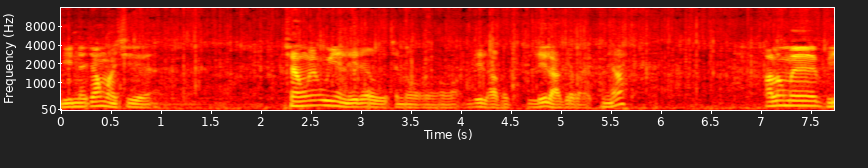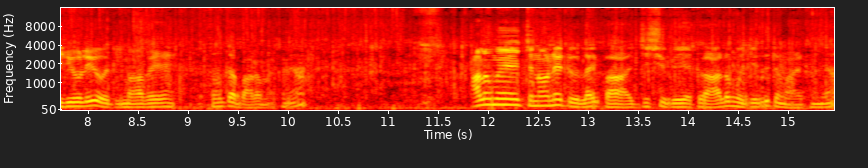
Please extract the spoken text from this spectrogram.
ဒီနှစ်ကြောင်းမှာရှိတဲ့ခြံဝဲဥယျင်လေးတွေကိုကျွန်တော်လေ့လာလေ့လာခဲ့ပါတယ်ခင်ဗျာ။အားလုံးပဲဗီဒီယိုလေးကိုဒီမှာပဲအဆုံးသတ်ပါတော့မယ်ခင်ဗျာ။အားလုံးပဲကျွန်တော်နဲ့အတူ like ပါကြည့်ရှုပေးတဲ့အတွက်အားလုံးကိုကျေးဇူးတင်ပါတယ်ခင်ဗျာ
